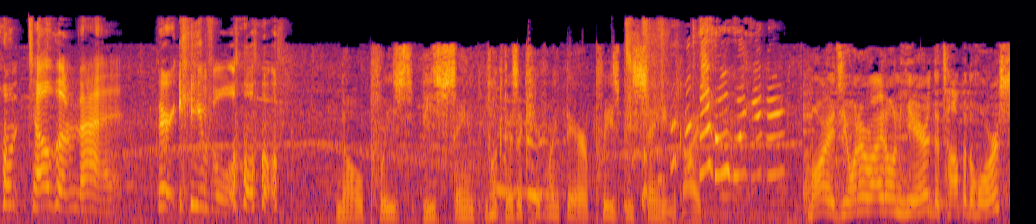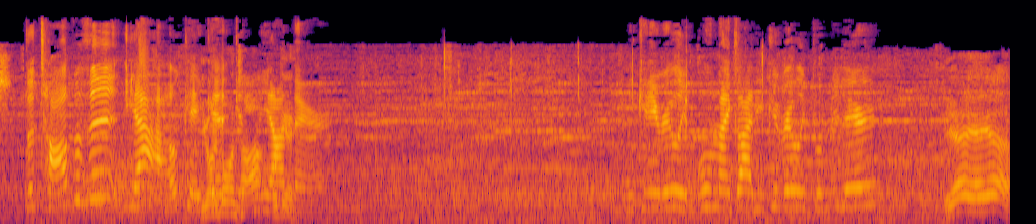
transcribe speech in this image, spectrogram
Don't tell them that. They're evil. No, please be sane. Look, there's a kid right there. Please be sane, guys. Oh Mario, do you want to ride on here, the top of the horse? the top of it? Yeah, okay. You wanna get- go on top? Me on Okay. there. Can you really? Oh my god, you can really put me there? Yeah, yeah, yeah.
